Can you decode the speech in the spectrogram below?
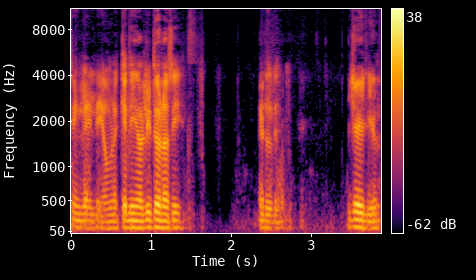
સિંગ લઈ લઈએ. હમણાં કેદીનો લીધો નથી. એટલે જોઈ લ્યો.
